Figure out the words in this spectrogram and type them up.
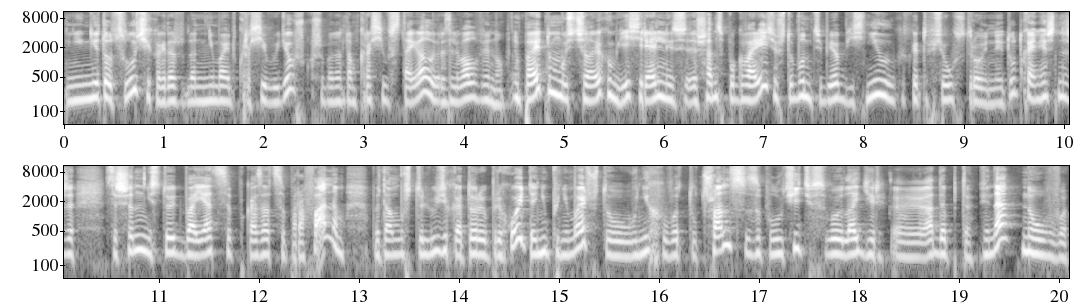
Не, не тот случай, когда туда нанимают красивую девушку, чтобы она там красиво стояла и разливала вино. И поэтому с человеком есть реальный шанс поговорить, и чтобы он тебе объяснил, как это все устроено. И тут, конечно же, совершенно не стоит бояться показаться профаном, потому что люди, которые приходят, они понимают, что у них вот тут шанс заполучить в свой лагерь э, адепта вина нового.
